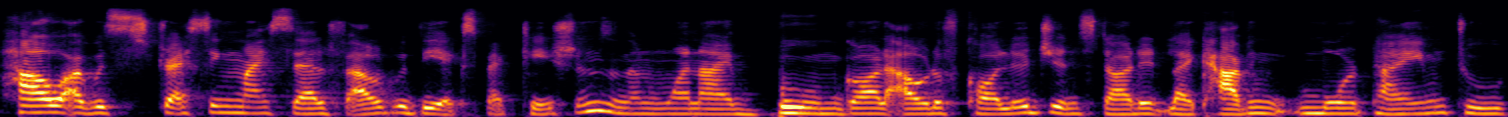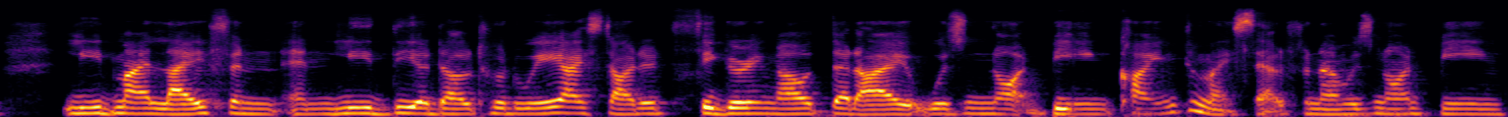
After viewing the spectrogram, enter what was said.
how I was stressing myself out with the expectations. And then when I, boom, got out of college and started like having more time to lead my life and, and lead the adulthood way, I started figuring out that I was not being kind to myself and I was not being,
